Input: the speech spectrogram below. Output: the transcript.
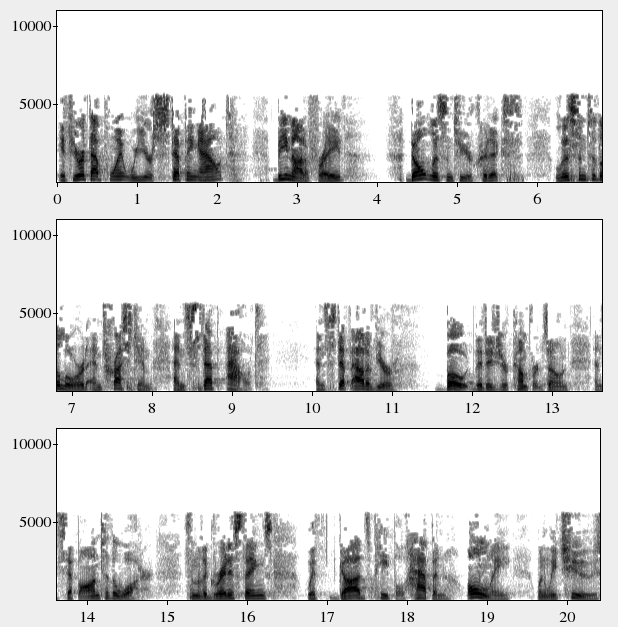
if you're at that point where you're stepping out, be not afraid. Don't listen to your critics. Listen to the Lord and trust Him and step out. And step out of your boat that is your comfort zone and step onto the water. Some of the greatest things with God's people happen only when we choose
